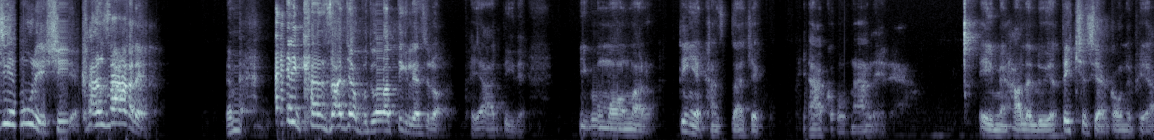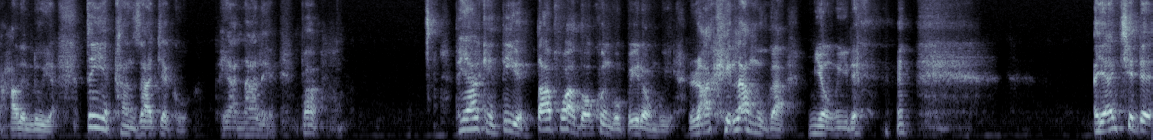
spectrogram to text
ကျင်မှုတွေရှိတယ်ခံစားရတယ်ဒါပေမဲ့အဲ့ဒီခံစားချက်ဘယ်သူကသိလဲဆိုတော့ဖခင်သိတယ်ဒီကောင်မောင်မတော့တင်းရဲ့ခံစားချက်ကိုဖခင်ကနားလေတယ်အာမင်ဟာလေလုယာသိချစ်စရာကောင်းတယ်ဖခင်ဟာလေလုယာတင်းရဲ့ခံစားချက်ကိုဖခင်နားလေဘာ ဖခင်တည်ရတာဖွာတော်ခွင့်ကိုပေးတော်မူရာခေလမှုကမြုံပြီးတယ်အရန်ချစ်တဲ့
